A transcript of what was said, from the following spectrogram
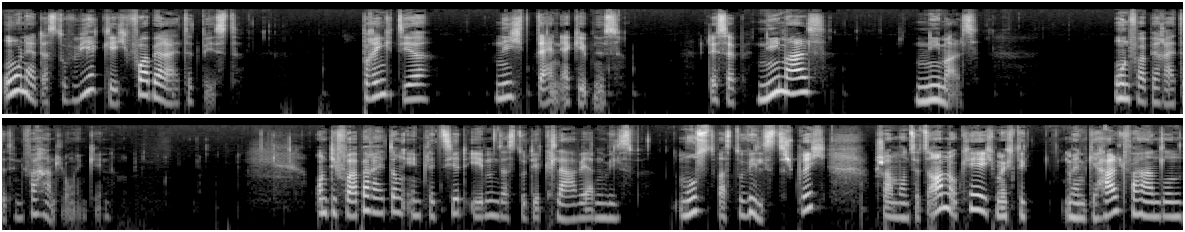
ohne dass du wirklich vorbereitet bist, bringt dir nicht dein Ergebnis. Deshalb niemals, niemals unvorbereitet in Verhandlungen gehen. Und die Vorbereitung impliziert eben, dass du dir klar werden willst, musst, was du willst. Sprich, schauen wir uns jetzt an, okay, ich möchte mein Gehalt verhandeln,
